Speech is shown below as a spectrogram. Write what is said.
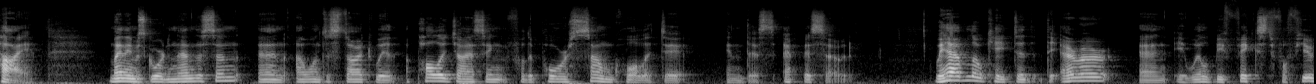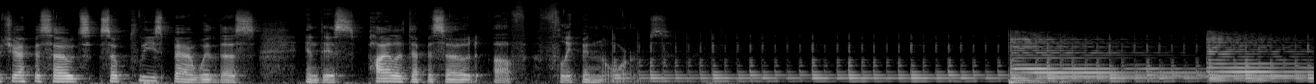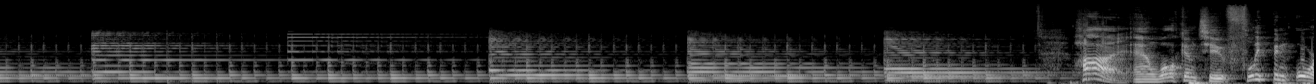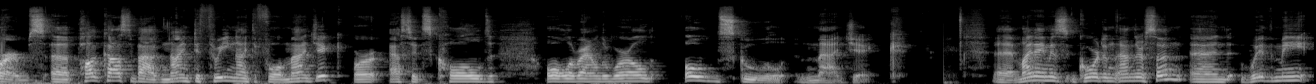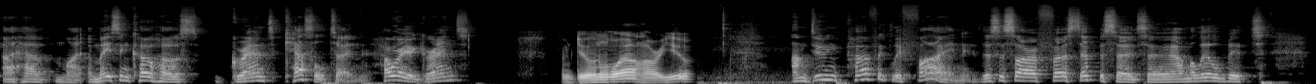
Hi, my name is Gordon Anderson, and I want to start with apologizing for the poor sound quality in this episode. We have located the error and it will be fixed for future episodes, so please bear with us in this pilot episode of Flippin' Orbs. Hi, and welcome to Flipping Orbs, a podcast about 93 94 magic, or as it's called all around the world, old school magic. Uh, my name is Gordon Anderson, and with me I have my amazing co host, Grant Castleton. How are you, Grant? I'm doing well. How are you? I'm doing perfectly fine. This is our first episode, so I'm a little bit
